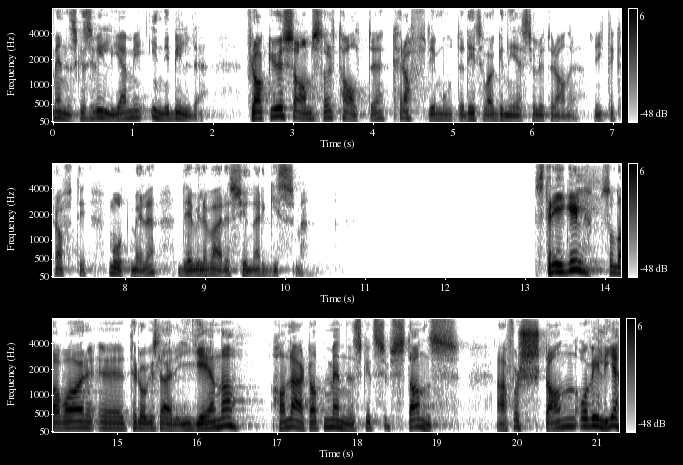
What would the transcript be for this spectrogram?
menneskets vilje er inne i bildet. Flakius og Amstorf talte kraftig mot det. Disse var gnesi og lutheranere. Så gikk det kraftig motmæle. Det ville være synergisme. Strigel, som da var eh, teologisk lærer i Jena, han lærte at menneskets substans er forstand og vilje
